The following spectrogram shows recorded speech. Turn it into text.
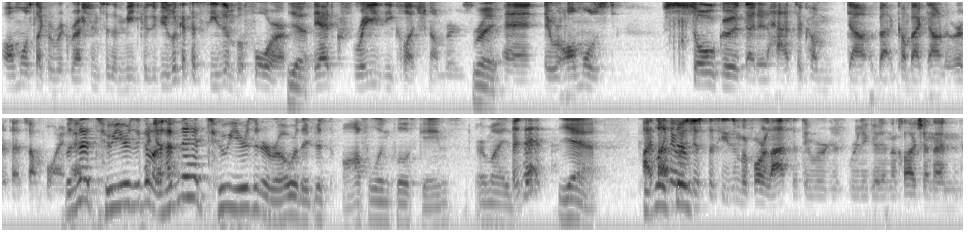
almost like a regression to the mean because if you look at the season before, Yeah. they had crazy clutch numbers, Right. And they were almost so good that it had to come down, back, come back down to earth at some point. wasn't that two years ago? Guess- Haven't they had two years in a row where they're just awful in close games? Or am I? Is it? Yeah, I thought like it was just the season before last that they were just really good in the clutch, and then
